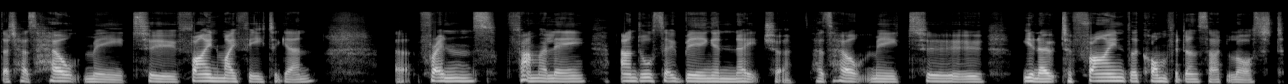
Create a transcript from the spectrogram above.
that has helped me to find my feet again. Uh, friends, family, and also being in nature has helped me to, you know, to find the confidence I'd lost,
